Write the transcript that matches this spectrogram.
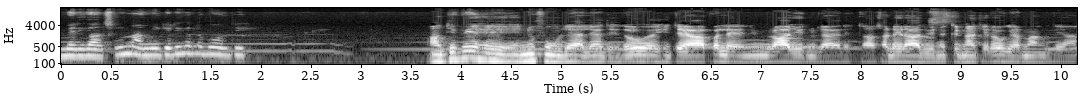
ਮੇਰੀ ਗੱਲ ਸੁਣ ਮਾਮੀ ਕਿਹੜੀ ਗੱਲ ਬੋਲਦੀ? ਆਂਦੀ ਵੀ ਇਹ ਇਹਨੂੰ ਫੋਨ ਲਿਆ ਲਿਆ ਦੇ ਦੋ ਅਸੀਂ ਤੇ ਆਪ ਲੈ ਨਹੀਂ ਰਾਜਵੀਰ ਨੂੰ ਲੈ ਦਿੱਤਾ। ਸਾਡੇ ਰਾਜਵੀਰ ਨੂੰ ਕਿੰਨਾ ਚਿਰ ਹੋ ਗਿਆ ਮੰਗਦੇ ਆ।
